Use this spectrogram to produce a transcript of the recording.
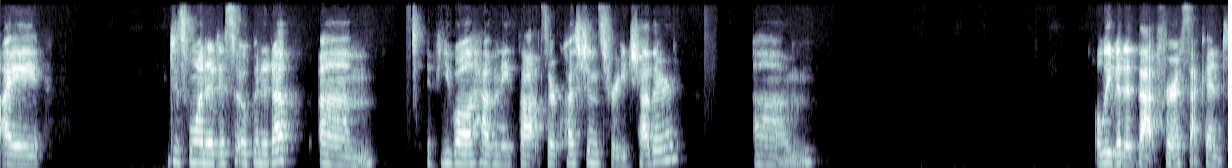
I just wanted to just open it up. Um, if you all have any thoughts or questions for each other. Um, I'll leave it at that for a second.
